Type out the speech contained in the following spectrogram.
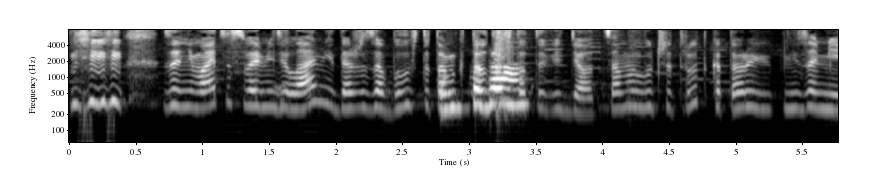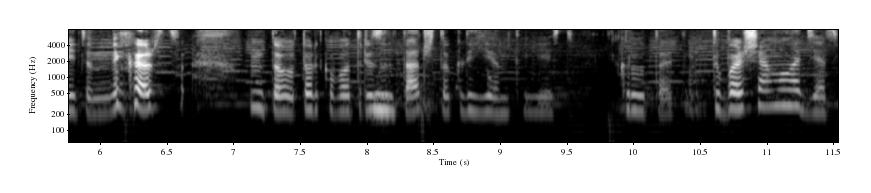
занимается своими делами и даже забыл, что там Ну, кто-то да. что-то ведет. Самый лучший труд, который не заметен, мне кажется. Ну, то только вот результат, что клиенты есть. Круто. Ты большая молодец.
